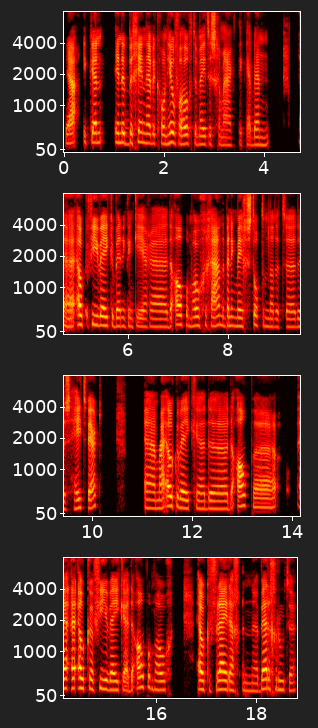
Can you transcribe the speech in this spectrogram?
Ja, ik ken in het begin heb ik gewoon heel veel hoogtemeters gemaakt. Ik eh, ben eh, elke vier weken ben ik een keer uh, de Alp omhoog gegaan. Daar ben ik mee gestopt omdat het uh, dus heet werd. maar elke week de, de Alp, elke vier weken de Alp omhoog. Elke vrijdag een bergroute.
